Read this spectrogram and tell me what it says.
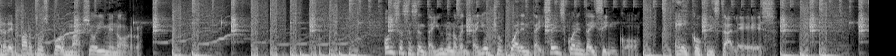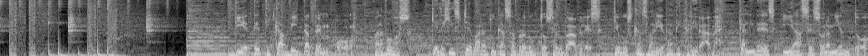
repartos por mayor y menor. 11 61 98 46 45 Ecocristales. Dietética Vita Tempo. Para vos que elegís llevar a tu casa productos saludables, que buscas variedad y calidad, calidez y asesoramiento.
